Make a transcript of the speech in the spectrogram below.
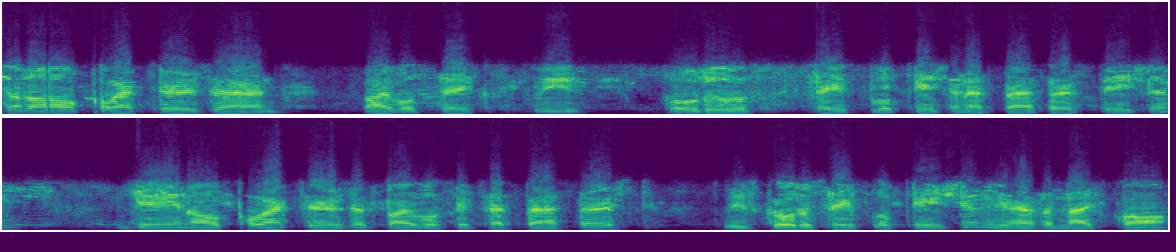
Attention all collectors and 506, please go to safe location at Bathurst Station. Again, all collectors at 506 at Bathurst, please go to safe location. You have a nice call.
